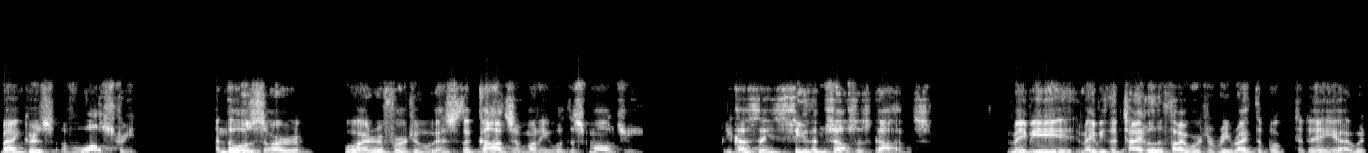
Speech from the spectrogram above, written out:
bankers of Wall Street. And those are who I refer to as the gods of money with a small g, because they see themselves as gods. Maybe, maybe the title, if I were to rewrite the book today, I would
